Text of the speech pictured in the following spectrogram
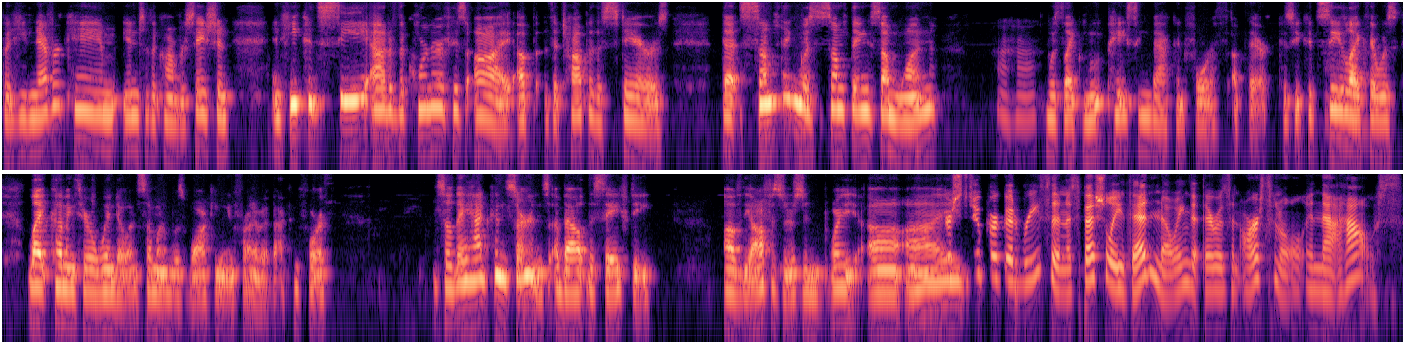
but he never came into the conversation. And he could see out of the corner of his eye up at the top of the stairs that something was something, someone hmm was like mo- pacing back and forth up there because he could see Mhm. like there was light coming through a window and someone was walking in front of it back and forth. So they had concerns about the safety of the officers. And boy, uh, I For super good reason, especially then knowing that there was an arsenal in that house.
